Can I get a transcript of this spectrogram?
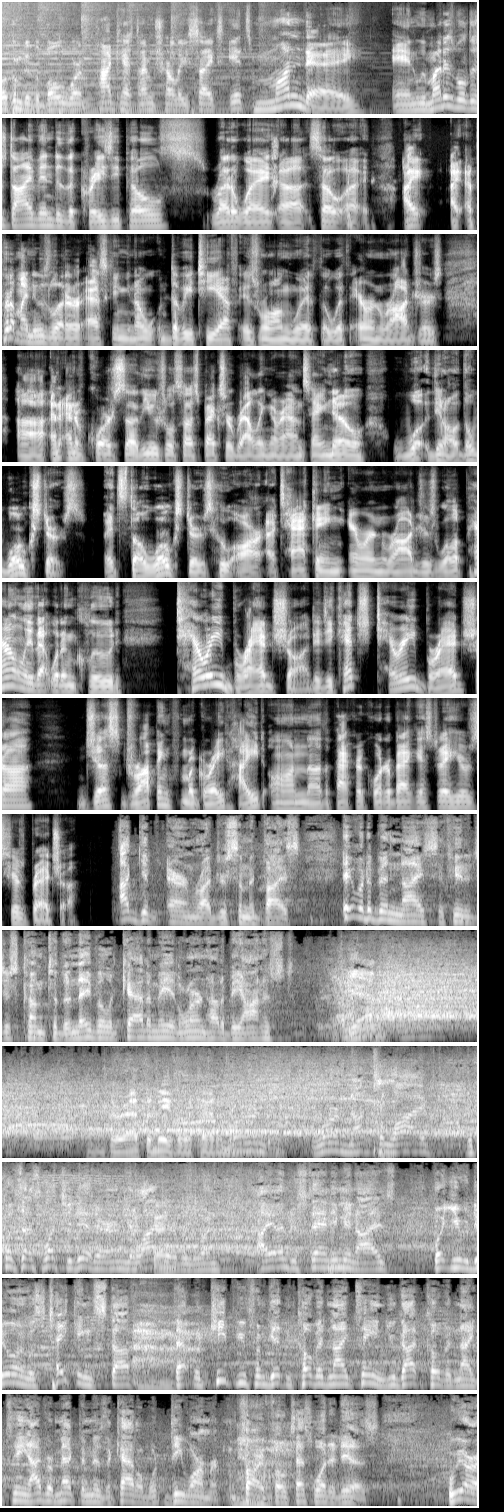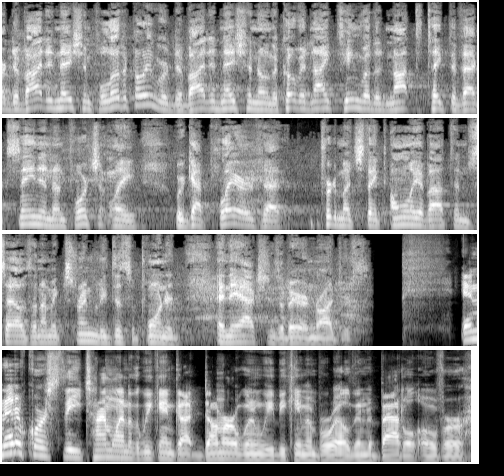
Welcome to the Bulwark Podcast. I'm Charlie Sykes. It's Monday, and we might as well just dive into the crazy pills right away. Uh, so uh, I, I put up my newsletter asking, you know, WTF is wrong with with Aaron Rodgers, uh, and and of course uh, the usual suspects are rallying around saying, no, wo- you know, the wokesters. It's the wokesters who are attacking Aaron Rodgers. Well, apparently that would include Terry Bradshaw. Did you catch Terry Bradshaw? Just dropping from a great height on uh, the Packer quarterback yesterday. Here's here's Bradshaw. I'd give Aaron Rodgers some advice. It would have been nice if he'd have just come to the Naval Academy and learned how to be honest. Yeah. They're at the Naval Academy. Learn, learn not to lie because that's what you did, Aaron. You lied to everyone. I understand immunized. What you were doing was taking stuff that would keep you from getting COVID 19. You got COVID 19. Ivermectin is a cattle dewormer. Sorry, folks, that's what it is. We are a divided nation politically. We're a divided nation on the COVID 19, whether or not to take the vaccine. And unfortunately, we've got players that pretty much think only about themselves. And I'm extremely disappointed in the actions of Aaron Rodgers. And then, of course, the timeline of the weekend got dumber when we became embroiled in a battle over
